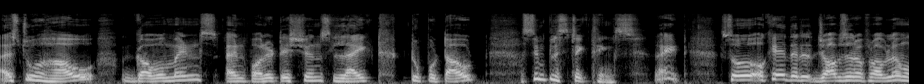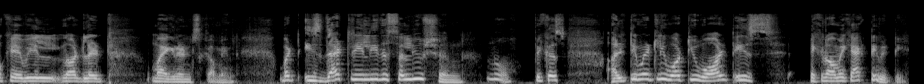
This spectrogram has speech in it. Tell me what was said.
as to how governments and politicians liked to put out simplistic things right? So okay the jobs are a problem. Okay we'll not let migrants come in. But is that really the solution? No. Because ultimately what you want is economic activity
